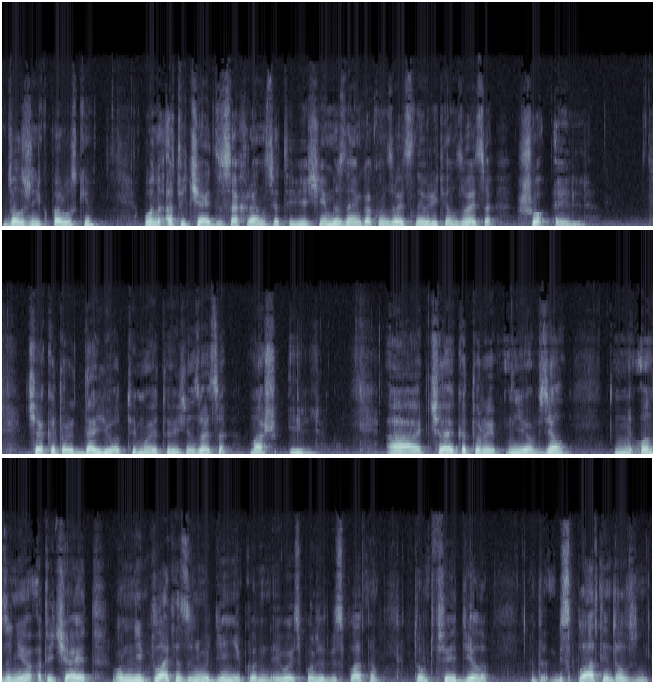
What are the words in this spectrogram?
должник по-русски, он отвечает за сохранность этой вещи, и мы знаем, как он называется на иврите, он называется шоэль. Человек, который дает ему эту вещь, называется машиль. А человек, который ее взял, он за нее отвечает, он не платит за него денег, он его использует бесплатно, в том-то все это дело. Это бесплатный должник.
